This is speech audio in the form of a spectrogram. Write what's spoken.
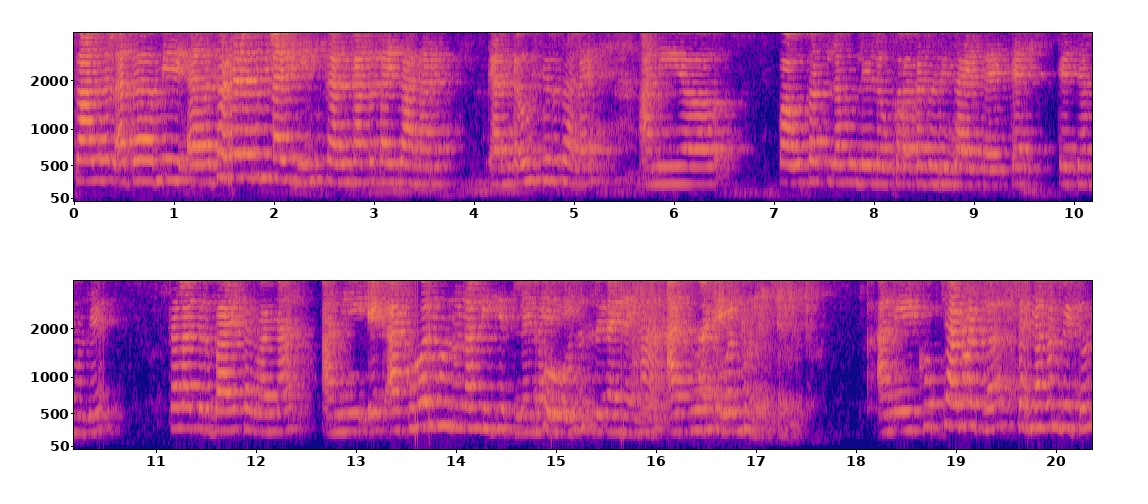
चालेल आता मी थोड्या वेळाने मी लाईव्ह घेईन कारण का आता ताई जाणार आहे कारण का उशीर झालाय. आणि अं, पाऊस असल्यामुळे लवकर आता घरी जायचं आहे त्याच त्याच्यामुळे. चला तर बाय सर्वांना. आणि एक आठवण म्हणून आम्ही घेतलेलं हो आहे दुसरं काही नाही. हा, आठवण आठवण एक. म्हणून. आणि खूप छान वाटलं त्यांना पण भेटून.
